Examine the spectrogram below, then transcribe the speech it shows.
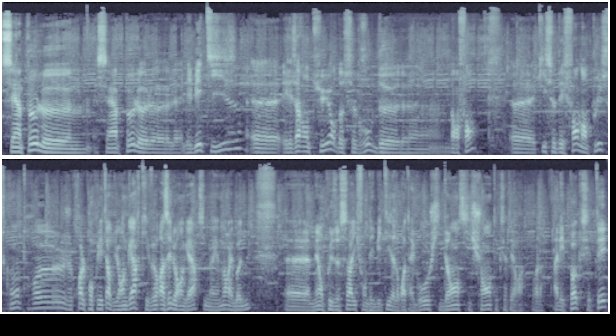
C'est un peu, c'est un peu le- le- le- les bêtises et les aventures de ce groupe de- d'enfants qui se défendent en plus contre, je crois, le propriétaire du hangar qui veut raser le hangar, si ma mémoire est bonne. Euh, mais en plus de ça, ils font des bêtises à droite à gauche, ils dansent, ils chantent, etc. Voilà. À l'époque, c'était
